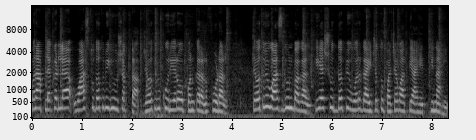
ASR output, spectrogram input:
पण आपल्याकडल्या वाससुद्धा तुम्ही घेऊ शकता. जेव्हा तुम्ही कुरिअर ओपन कराल फोडाल तेव्हा तुम्ही वास घेऊन बघाल की ह्या शुद्ध प्युअर गाईच्या तुपाच्या वाती आहेत की नाही.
